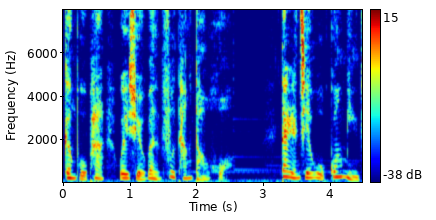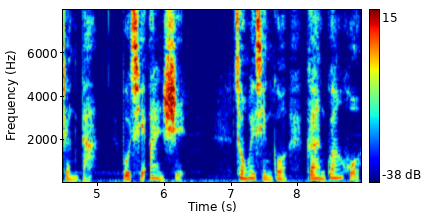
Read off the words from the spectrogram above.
更不怕为学问赴汤蹈火，待人接物光明正大，不欺暗室，从未行过隔岸观火、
